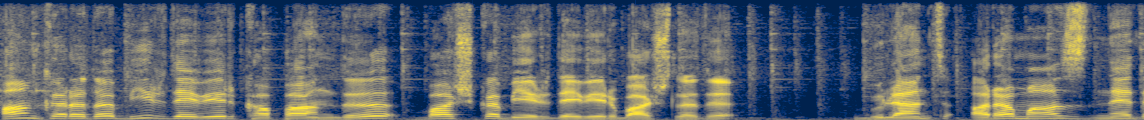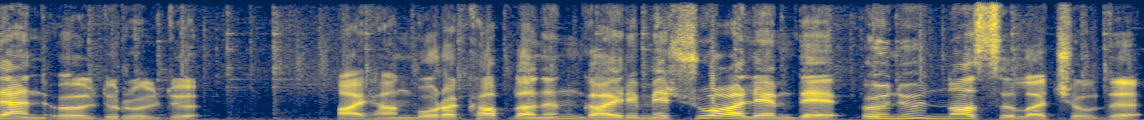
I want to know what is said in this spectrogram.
Ankara'da bir devir kapandı, başka bir devir başladı. Bülent Aramaz neden öldürüldü? Ayhan Bora Kaplan'ın gayrimeşru alemde önü nasıl açıldı?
